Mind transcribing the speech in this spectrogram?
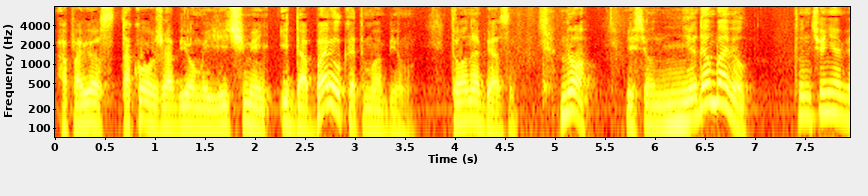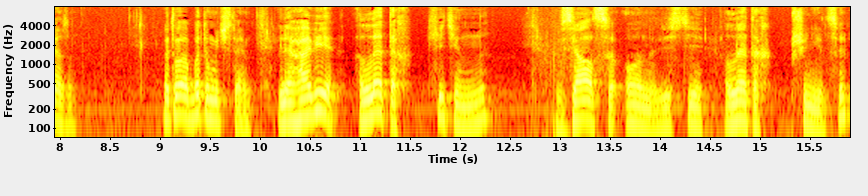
а повез такого же объема ячмень и добавил к этому объему, то он обязан. Но если он не добавил, то ничего не обязан. Это, об этом мы читаем. Легави летах хитин. Взялся он вести летах пшеницы,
